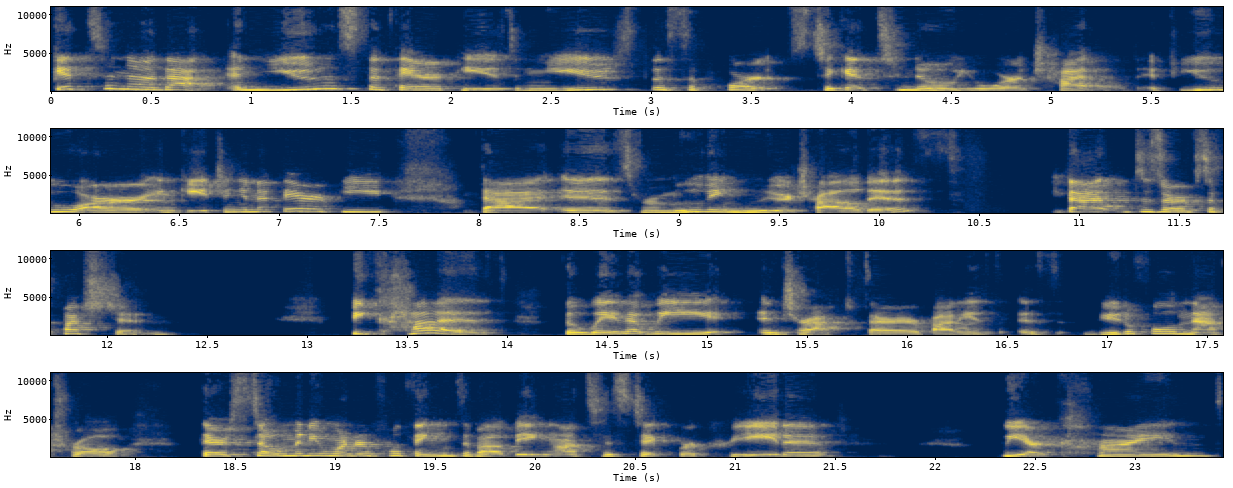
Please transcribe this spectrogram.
Get to know that and use the therapies and use the supports to get to know your child. If you are engaging in a therapy that is removing who your child is, that deserves a question because the way that we interact with our bodies is beautiful, natural. There's so many wonderful things about being autistic. We're creative, we are kind.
